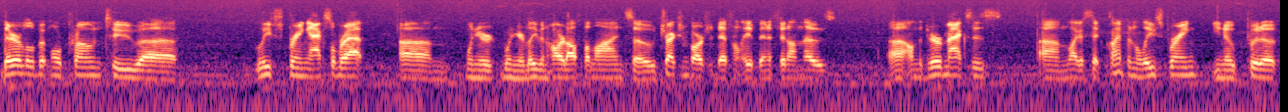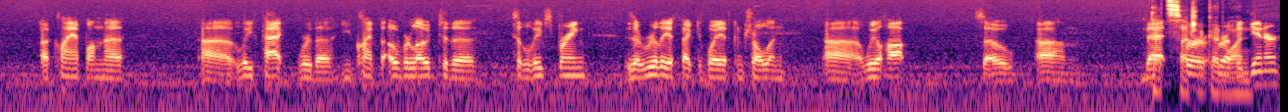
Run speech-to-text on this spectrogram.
they're a little bit more prone to uh, leaf spring axle wrap um, when you're when you're leaving hard off the line. So traction bars are definitely a benefit on those. Uh, on the Duramaxes, um, like I said, clamping the leaf spring, you know, put a, a clamp on the uh, leaf pack where the you clamp the overload to the to the leaf spring is a really effective way of controlling uh, wheel hop. So um, that That's such for, a good for a one. beginner,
